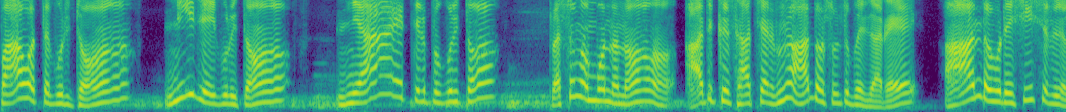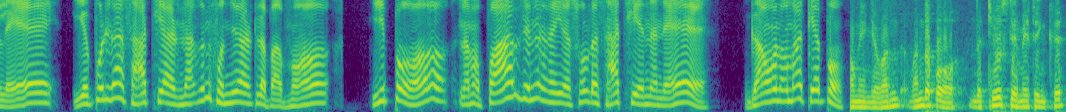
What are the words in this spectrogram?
பாவத்தை குறித்தும். நீதியை குறித்தும். நியாய தீர்ப்பு குறித்தும். பிரசவம் பண்ணணும். அதுக்கு சாட்சியா இருக்கணும் ஆண்டவர் சொல்லிட்டு போயிருக்காரு. ஆண்டவருடைய சீசர்களே எப்படிதான் சாட்சியா இருந்தாங்கன்னு கொஞ்ச நேரத்துல பார்ப்போம். இப்போ நம்ம பாரதின ஐயா சொல்ற சாட்சி என்னன்னு கவனமா கேட்போம். அவங்க இங்க வந்து வந்தப்போ இந்த டியூஸ்டே மீட்டிங்க்கு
